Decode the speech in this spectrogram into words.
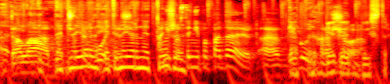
а, да ладно, это, наверное, это, наверное, тоже... Они просто не попадают, а бегают да, хорошо. Бегают быстро.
